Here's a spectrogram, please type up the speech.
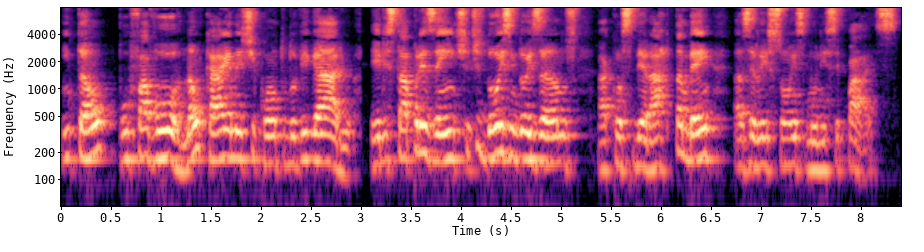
Então, por favor, não caia neste conto do vigário. Ele está presente de dois em dois anos, a considerar também as eleições municipais.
